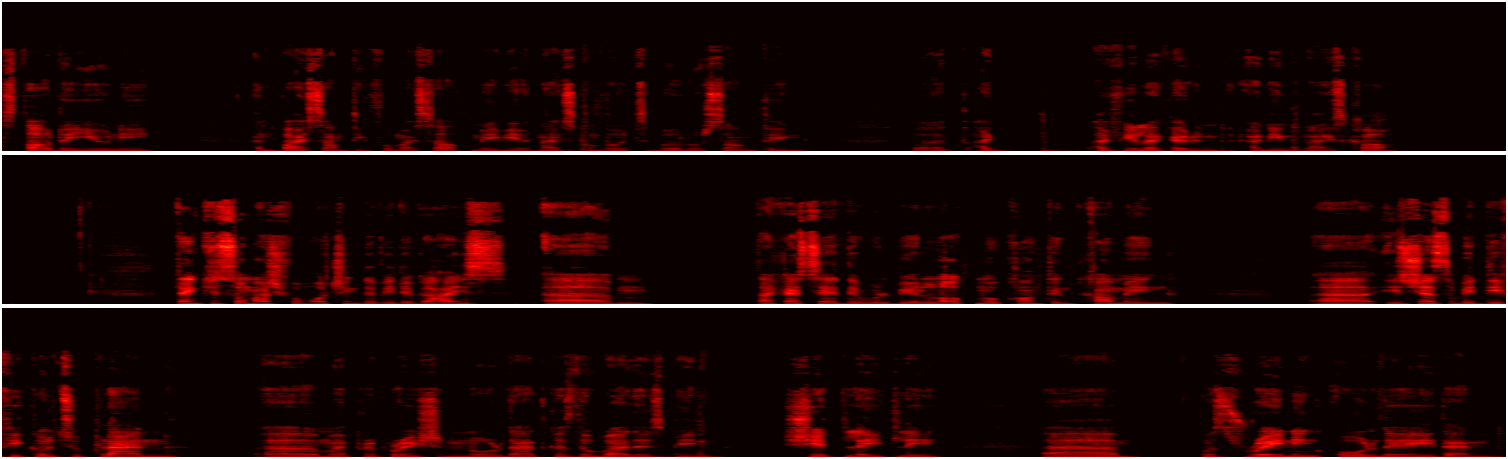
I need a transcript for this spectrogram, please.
start the uni and buy something for myself, maybe a nice convertible or something. But I, I feel like I need, I need a nice car. Thank you so much for watching the video, guys. Um, like I said, there will be a lot more content coming. Uh, it's just a bit difficult to plan uh, my preparation and all that because the weather's been shit lately. Um, was raining all day, then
